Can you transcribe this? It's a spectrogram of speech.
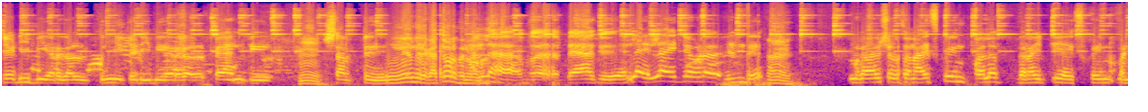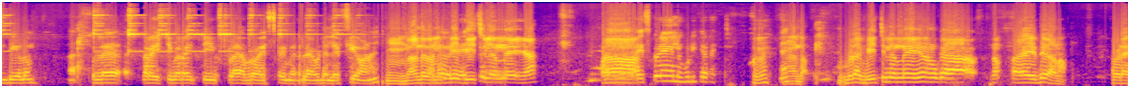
ടെഡി ബിയറുകൾ കുഞ്ഞു ടെഡി ബിയറുകൾ പാന്റ് ഷർട്ട് ഇങ്ങനെന്തൊരു കച്ചവടത്തിന് കച്ചവടത്തിനാണ് അല്ല ബാഗ് എല്ലാ എല്ലാ ഐറ്റം ഇവിടെ ഉണ്ട്. നമുക്ക് ആവശ്യമുള്ള സാധനം ഐസ്ക്രീം പല വെറൈറ്റി ഐസ്ക്രീം വണ്ടികളും. പല വെറൈറ്റി വെറൈറ്റി ഫ്ലേവർ ഐസ്ക്രീം എല്ലാം ഇവിടെ ലഭ്യമാണ്. ബീച്ചിൽ വേണ്ട. ഇവിടെ ബീച്ചിൽ നിന്ന് കഴിഞ്ഞാൽ നമുക്ക് ഇത് കാണാം. അവിടെ.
